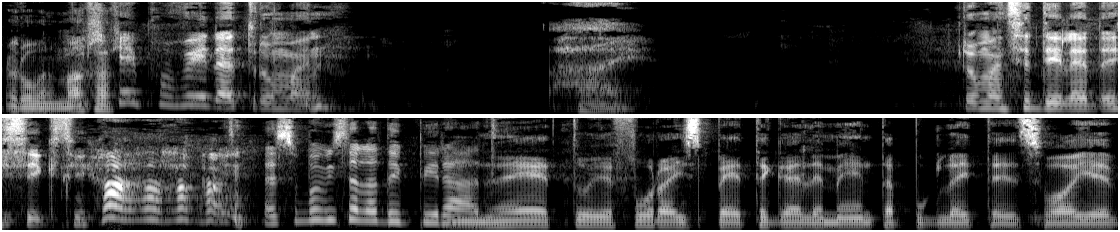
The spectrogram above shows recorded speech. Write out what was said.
Roman Maha. Kaj povedati, Roman? Aj. Roman se dela, da je seksi. Ha, ha, ha. Jaz sem pa mislila, da je pirat. Ne, to je fora iz petega elementa. Poglejte svoje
